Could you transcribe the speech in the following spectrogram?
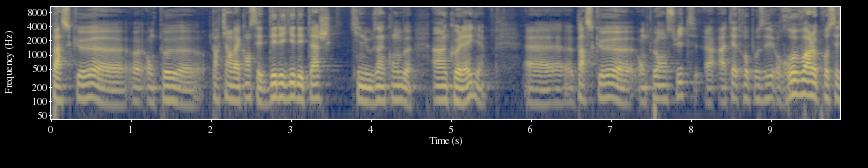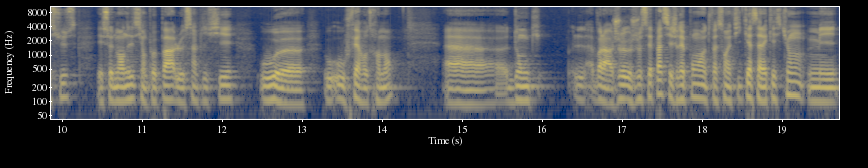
parce que on peut partir en vacances et déléguer des tâches qui nous incombent à un collègue. Parce que on peut ensuite, à, à, tête reposée, revoir le processus et se demander si on peut pas le simplifier ou, euh, ou, faire autrement. Euh, donc voilà, je ne sais pas si je réponds de façon efficace à la question, mais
